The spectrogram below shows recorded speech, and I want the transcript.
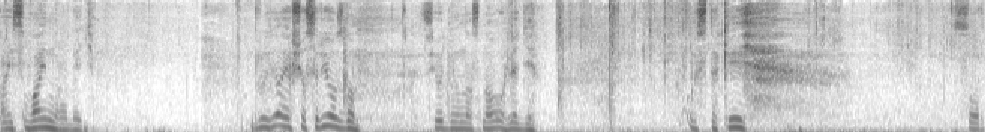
айсвайн робити. Друзі, а якщо серйозно, сьогодні у нас на огляді ось такий сорт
